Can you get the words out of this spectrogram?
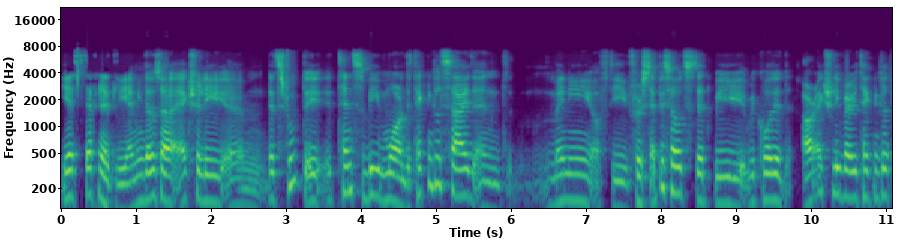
Yes, definitely. I mean, those are actually, um, that's true. It, tends to be more on the technical side, and many of the first episodes that we recorded are actually very technical.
